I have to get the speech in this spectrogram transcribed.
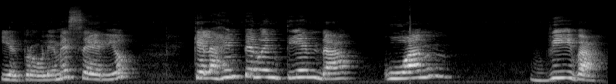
y el problema es serio, que la gente no entienda cuán viva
